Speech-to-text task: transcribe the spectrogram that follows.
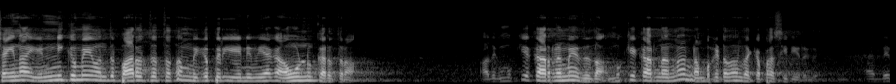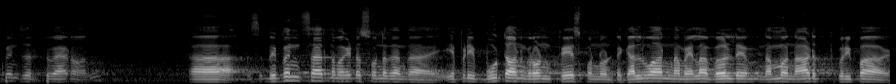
சைனா என்றைக்குமே வந்து பாரதத்தை தான் மிகப்பெரிய இனிமையாக அவனும் கருத்துறான் அதுக்கு முக்கிய காரணமே இதுதான். முக்கிய காரணம்னா நம்ம கிட்ட தான் அந்த கெப்பாசிட்டி இருக்கு. Bipin sir to add on Bipin sir நம்மக்கிட்ட சொன்னது அந்த எப்படி பூட்டான் கிரவுண்ட் ஃபேஸ் பண்ணோன்ட்டு. கல்வான் நம்ம எல்லாம் வேர்ல்டு நம்ம நாடு குறிப்பாக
